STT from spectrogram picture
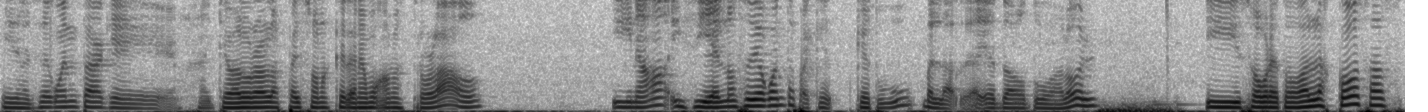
Y darse cuenta que hay que valorar las personas que tenemos a nuestro lado. Y nada, y si él no se dio cuenta, pues que, que tú, ¿verdad? Le hayas dado tu valor. Y sobre todas las cosas,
